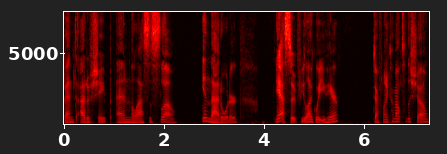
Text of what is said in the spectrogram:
Bent Out of Shape, and Molasses Slow in that order. Yeah, so if you like what you hear, definitely come out to the show.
